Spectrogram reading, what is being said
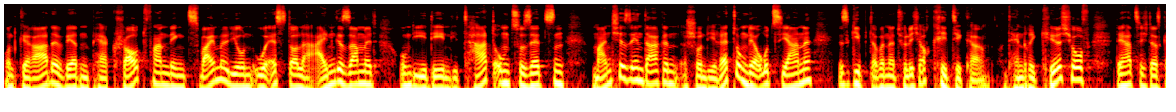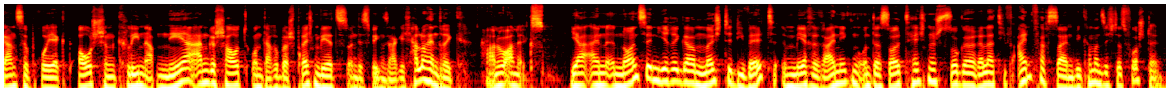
und gerade werden per Crowdfunding zwei Millionen US-Dollar US-Dollar eingesammelt, um die Idee in die Tat umzusetzen. Manche sehen darin schon die Rettung der Ozeane. Es gibt aber natürlich auch Kritiker. Und Hendrik Kirchhoff, der hat sich das ganze Projekt Ocean Cleanup näher angeschaut und darüber sprechen wir jetzt. Und deswegen sage ich Hallo Hendrik. Hallo Alex. Ja, ein 19-Jähriger möchte die Weltmeere reinigen und das soll technisch sogar relativ einfach sein. Wie kann man sich das vorstellen?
